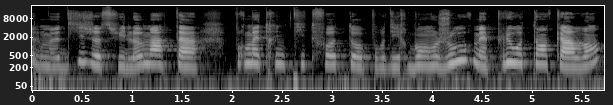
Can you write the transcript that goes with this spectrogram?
Elle me dit, je suis le matin pour mettre une petite photo, pour dire bonjour, mais plus autant qu'avant.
